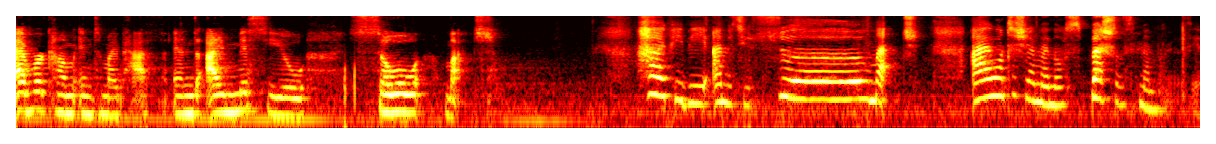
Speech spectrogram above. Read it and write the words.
ever come into my path, and I miss you so much. Hi, PB. I miss you so much. I want to share my most specialist memory with you.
